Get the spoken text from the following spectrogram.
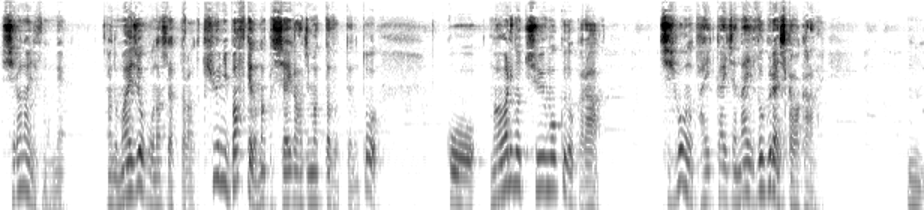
知らないですもんね。あの前情報なしだったら急にバスケのなんか試合が始まったぞっていうのとこう周りの注目度から地方の大会じゃないぞぐらいしかわからない、うん、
